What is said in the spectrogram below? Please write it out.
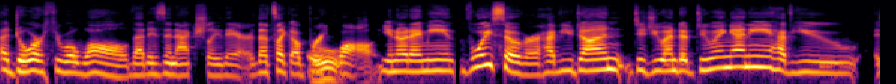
a door through a wall that isn't actually there? That's like a brick Ooh. wall. You know what I mean? Voiceover. Have you done? Did you end up doing any? Have you? Eh,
